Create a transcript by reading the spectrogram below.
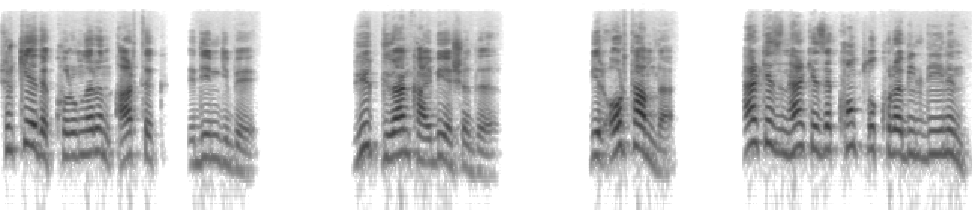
Türkiye'de kurumların artık dediğim gibi büyük güven kaybı yaşadığı bir ortamda herkesin herkese komplo kurabildiğinin,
